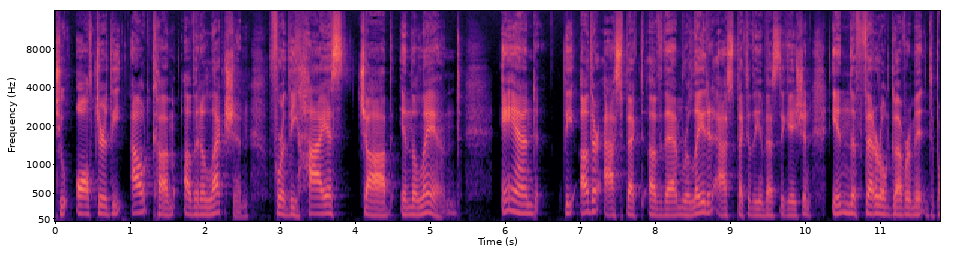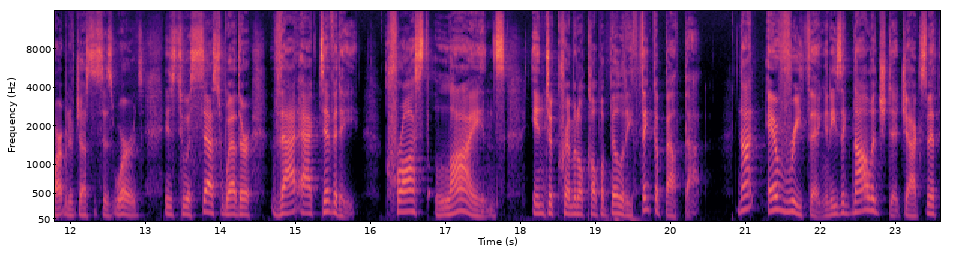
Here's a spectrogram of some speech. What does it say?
to alter the outcome of an election for the highest job in the land. And the other aspect of them, related aspect of the investigation in the federal government Department of Justice's words, is to assess whether that activity crossed lines into criminal culpability. Think about that. Not everything, and he's acknowledged it, Jack Smith,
